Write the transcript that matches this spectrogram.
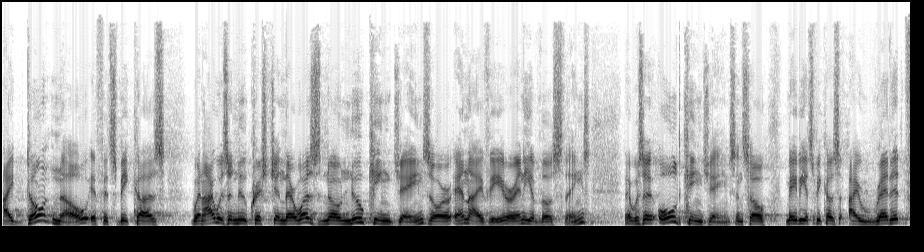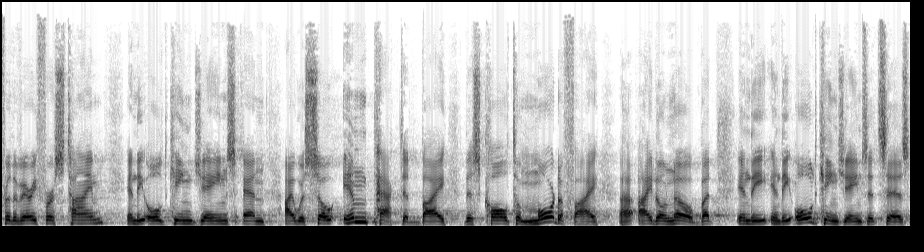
I don't know if it's because when I was a new Christian, there was no New King James or NIV or any of those things. There was an old King James, and so maybe it's because I read it for the very first time in the Old King James, and I was so impacted by this call to mortify. Uh, I don't know, but in the in the Old King James it says,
